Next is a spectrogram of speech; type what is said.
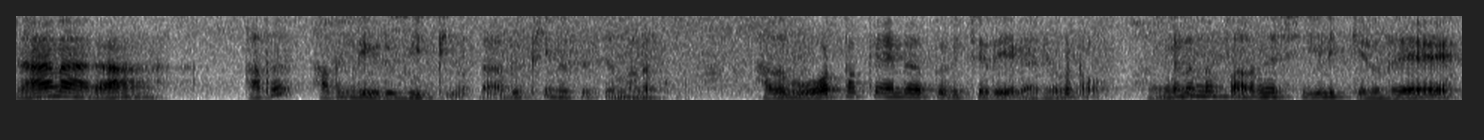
ഞാനാരാ? അത് അതിന്റെ ഒരു വിധിയുണ്ട്. ആ വിധി അനുസരിച്ച് നടക്കും. അത് വോട്ടൊക്കെ അതിന്റെ അകത്തൊരു ചെറിയ കാര്യം കേട്ടോ. അങ്ങനെയൊന്നും പറഞ്ഞ് ശീലിക്കരുതേ.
